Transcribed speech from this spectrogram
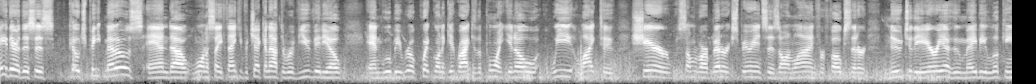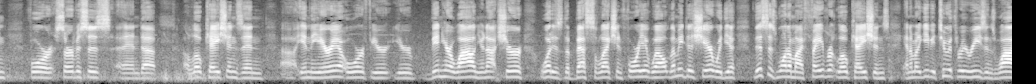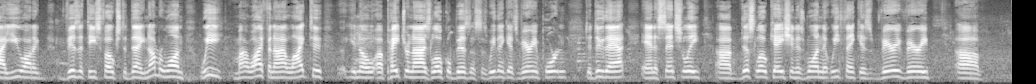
Hey there, this is Coach Pete Meadows, and uh, want to say thank you for checking out the review video. And we'll be real quick, going to get right to the point. You know, we like to share some of our better experiences online for folks that are new to the area who may be looking for services and uh, locations in uh, in the area, or if you're you're been here a while and you're not sure what is the best selection for you, well, let me just share with you. This is one of my favorite locations, and I'm going to give you two or three reasons why you ought to visit these folks today. Number one, we, my wife and I, like to, you know, uh, patronize local businesses. We think it's very important to do that, and essentially, uh, this location is one that we think is very, very uh,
